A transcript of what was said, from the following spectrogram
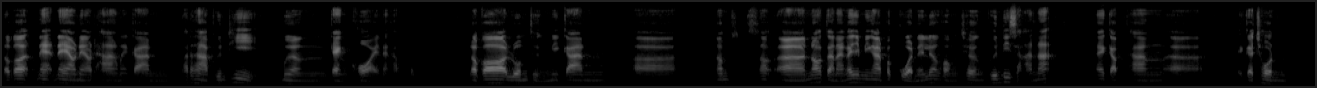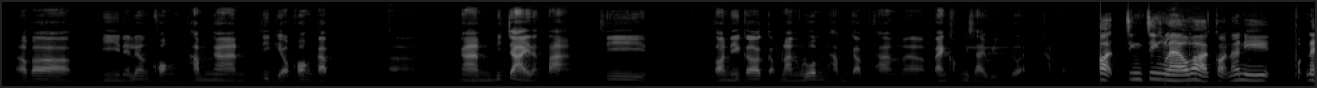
แล้วก็แนะแนวแนวทางในการพัฒนาพื้นที่ เมืองแก่งคอยนะครับผมแล้วก็รวมถึงมีการนำเอ่อนอกจากนั้นก็ยังมีงานประกวดในเรื่องของเชิงพื้นที่สาธารณะให้กับทางเอกชน แล้วก็มีในเรื่องของทำงานที่เกี่ยวข้องกับงานวิจัยต่างๆ ที่ตอนนี้ก็กำลังร่วมทำกับทางเอ่อ Bangkok Design Week ด้วยครับผมก็จริง ๆ แล้วอะก่อนหน้านี้ ใน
